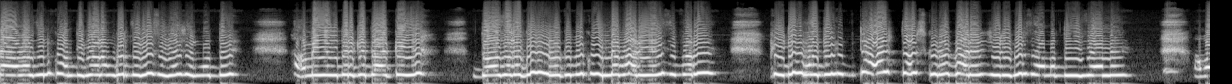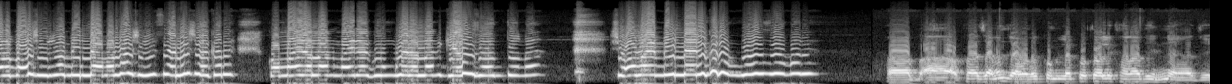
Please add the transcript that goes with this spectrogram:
না, আমার গরম আমি ওদেরকে তাকাইয়ে আপনারা জানেন যে আমাদের কুমিল্লা কোতোয়ালি থানাধীন যে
